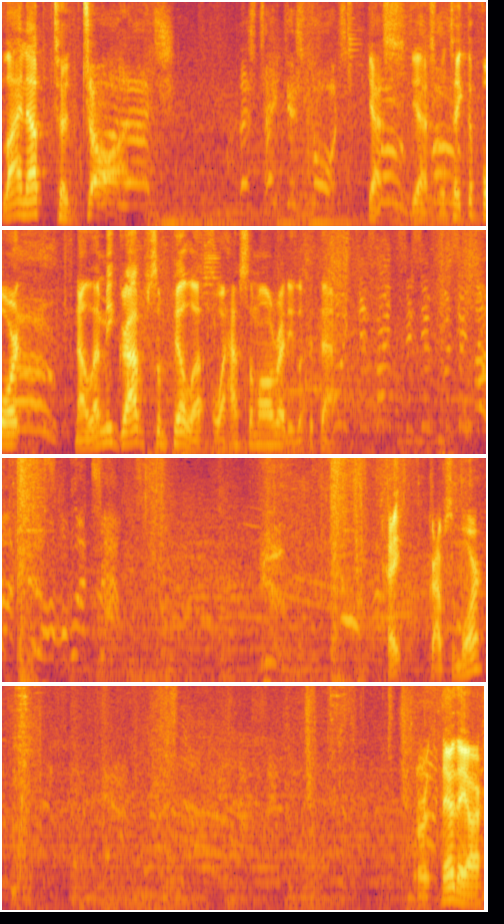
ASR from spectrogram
line up to dawn. Let's take this fort. Yes, yes, we'll take the fort. Now let me grab some pilla. Oh, I have some already. Look at that. Okay, grab some more. Or, there they are.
